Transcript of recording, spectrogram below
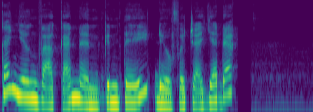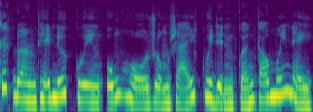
Cá nhân và cả nền kinh tế đều phải trả giá đắt. Các đoàn thể nữ quyền ủng hộ rộng rãi quy định quảng cáo mới này,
